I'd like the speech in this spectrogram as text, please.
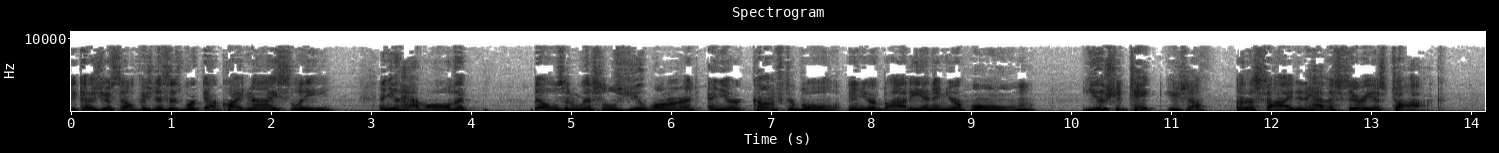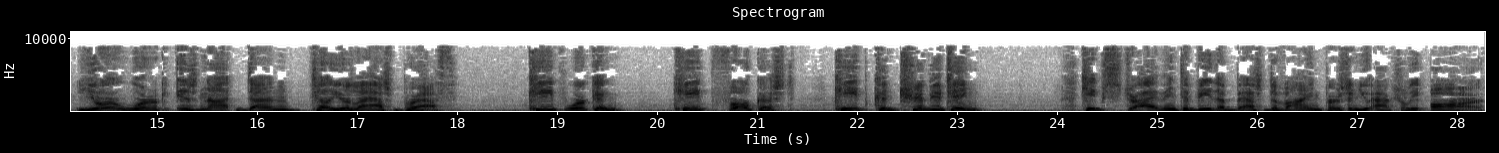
because your selfishness has worked out quite nicely and you have all the bells and whistles you want and you're comfortable in your body and in your home, you should take yourself aside and have a serious talk. Your work is not done till your last breath. Keep working. Keep focused. Keep contributing. Keep striving to be the best divine person you actually are.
